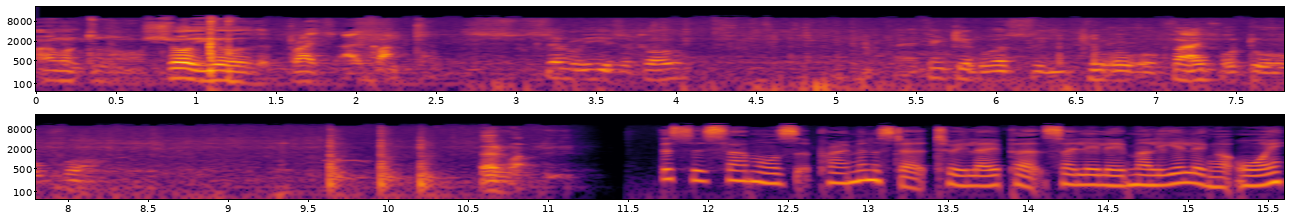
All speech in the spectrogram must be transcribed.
I want to show you the price I got several years ago. I think it was in 2005 or 2004. That one. This is Samoa's Prime Minister, Tuilaepa Sailele Malielegaoi. Oi.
